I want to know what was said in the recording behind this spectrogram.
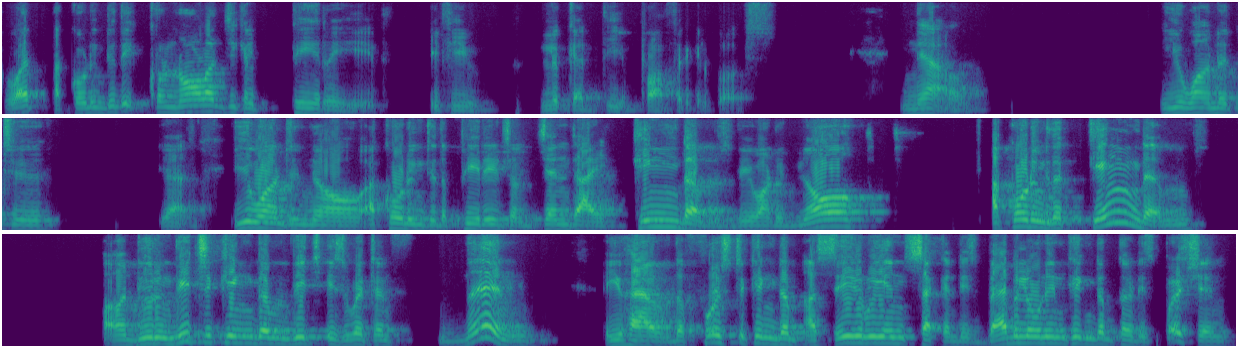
what according to the chronological period, if you look at the prophetical books. Now, you wanted to, yes, you want to know according to the periods of Gentile kingdoms. We want to know according to the kingdoms, uh, during which kingdom which is written. Then you have the first kingdom, Assyrian, second is Babylonian kingdom, third is Persian.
